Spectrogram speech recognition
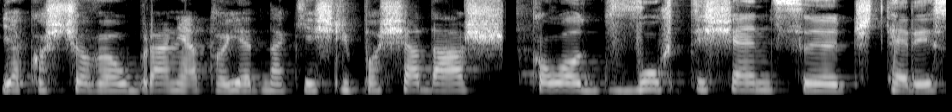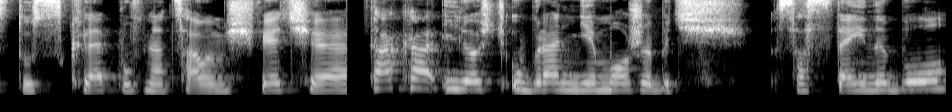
jakościowe ubrania, to jednak jeśli posiadasz około 2400 sklepów na całym świecie, taka ilość ubrań nie może być sustainable,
